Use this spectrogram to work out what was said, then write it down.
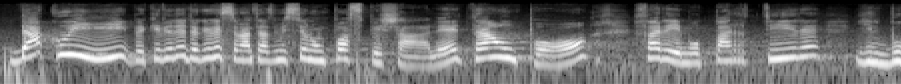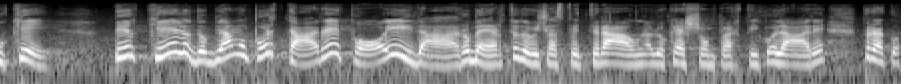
da qui, perché vi ho detto che questa è una trasmissione un po' speciale, tra un po' faremo partire il bouquet perché lo dobbiamo portare poi da Roberto dove ci aspetterà una location particolare. Però ecco,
